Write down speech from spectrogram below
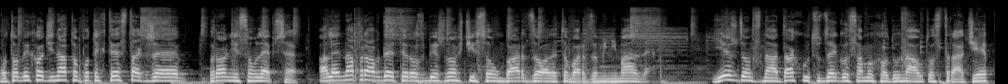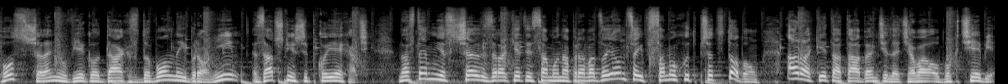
no to wychodzi na to po tych testach, że bronie są lepsze. Ale naprawdę te rozbieżności są bardzo, ale to bardzo minimalne. Jeżdżąc na dachu cudzego samochodu na autostradzie, po strzeleniu w jego dach z dowolnej broni, zacznie szybko jechać. Następnie strzel z rakiety samonaprowadzającej w samochód przed tobą, a rakieta ta będzie leciała obok ciebie.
